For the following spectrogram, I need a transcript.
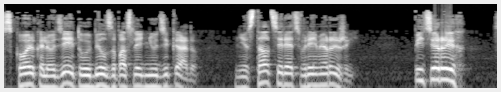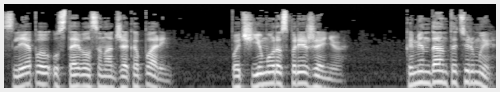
Сколько людей ты убил за последнюю декаду? Не стал терять время рыжий. Пятерых! Слепо уставился на Джека парень. По чьему распоряжению? Коменданта тюрьмы.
